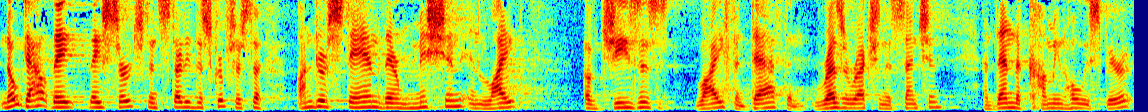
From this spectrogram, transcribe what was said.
No doubt they, they searched and studied the scriptures to understand their mission in light of Jesus' life and death and resurrection, ascension, and then the coming Holy Spirit.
